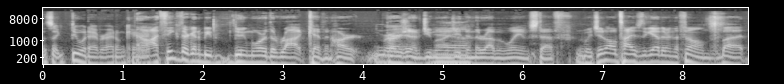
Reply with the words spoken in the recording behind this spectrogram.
It's like do whatever. I don't care. No, I think they're going to be doing more of the Rock Kevin Hart version of Jumanji Yeah. than the Robin Williams stuff, hmm. which it all ties together in the films. But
